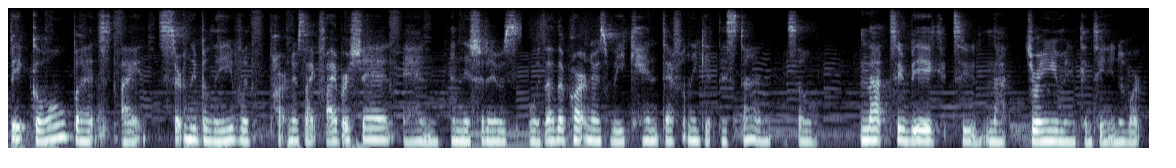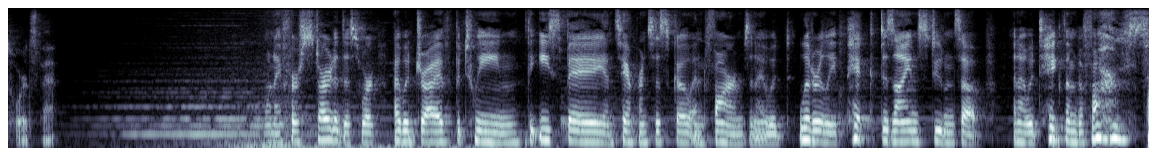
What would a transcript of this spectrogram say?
big goal, but I certainly believe with partners like Fibershed and initiatives with other partners, we can definitely get this done. So, not too big to not dream and continue to work towards that. When I first started this work, I would drive between the East Bay and San Francisco and farms, and I would literally pick design students up and I would take them to farms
